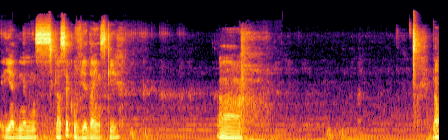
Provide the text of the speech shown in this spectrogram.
jednym z klasyków wiedeńskich. A, No,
